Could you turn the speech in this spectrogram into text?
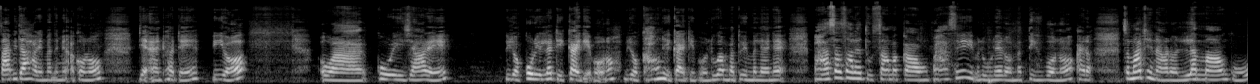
စားပြီးသားဟာတွေမှန်တယ်များအကုန်လုံးပြန်အန်ထွက်တယ်ပြီးတော့ဟိုဟာကိုရီရားတယ်ပြီးတော့ကိုရီလက်တွေကြိုက်တယ်ပေါ့နော်ပြီးတော့ခေါင်းတွေကြိုက်တယ်ပေါ့လူကမတွေ့မလန်နဲ့ဘာစားစားလဲသူစားမကောင်းဘာဆေးတွေဘလို့လဲတော့မသိဘူးပေါ့နော်အဲ့တော့ကျမထင်တာကတော့လက်မောင်းကို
